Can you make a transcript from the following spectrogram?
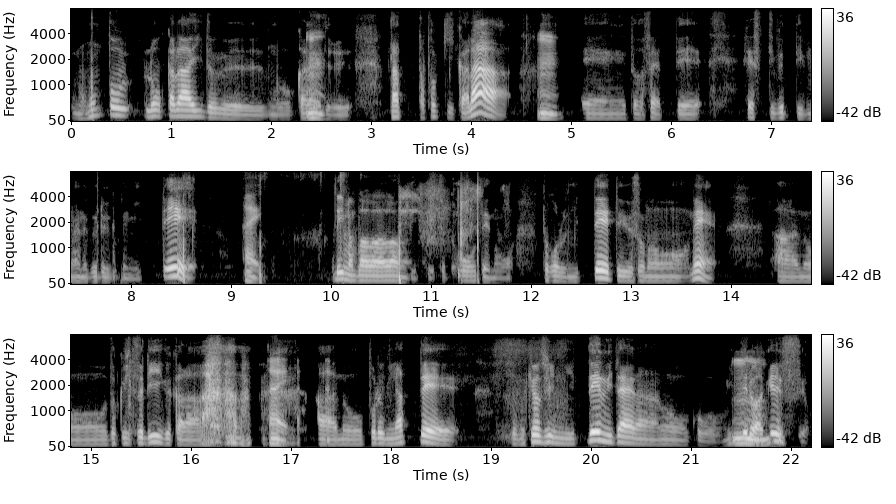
もう本当、ローカルアイドルもローカルアイドルだった時から、うん。えっ、と、そうやって、フェスティブっていう前のグループに行って、はい。で、今、バワーワンビっていうちょっと大手のところに行ってっていう、そのね、あの、独立リーグから、はい。あの、プロになって、その巨人に行ってみたいなのをこう見てるわけですよ。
